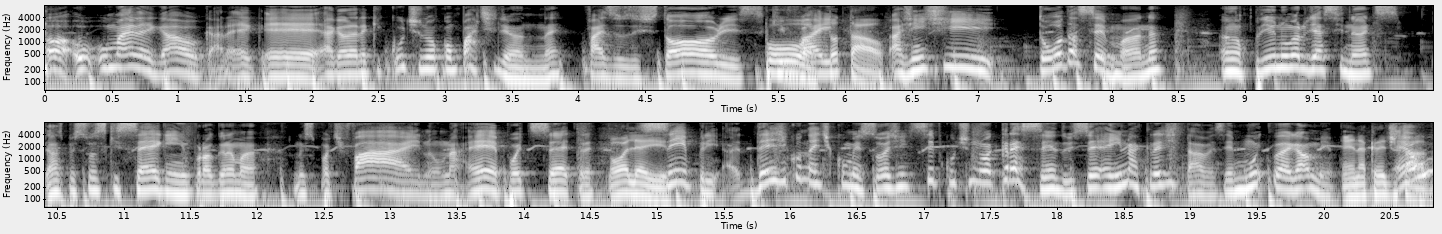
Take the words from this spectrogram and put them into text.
Ó, o, o mais legal, cara, é, é a galera que continua compartilhando, né? Faz os stories, que Pô, vai. total. A gente, toda semana, amplia o número de assinantes. Das pessoas que seguem o programa no Spotify, no, na Apple, etc. Olha aí. Sempre, desde quando a gente começou, a gente sempre continua crescendo. Isso é inacreditável. Isso é muito legal mesmo. É inacreditável.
